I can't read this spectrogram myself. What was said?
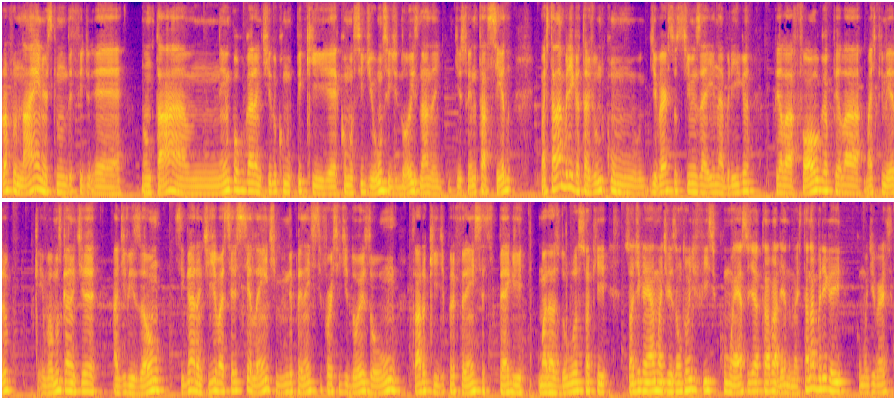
próprio Niners, que não, é, não tá nem um pouco garantido como pique, é, como seed 1, seed 2, nada disso ainda tá cedo, mas tá na briga, tá junto com diversos times aí na briga pela folga, pela, mas primeiro vamos garantir a divisão. Se garantir, vai ser excelente, independente se for de 2 ou 1. Um. Claro que de preferência pegue uma das duas, só que só de ganhar uma divisão tão difícil como essa já tá valendo. Mas tá na briga aí, como diversos,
